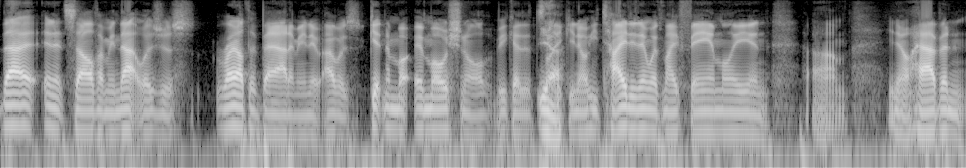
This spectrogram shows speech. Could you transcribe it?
that in itself, I mean, that was just right off the bat. I mean, it, I was getting emo- emotional because it's yeah. like you know he tied it in with my family and um, you know having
